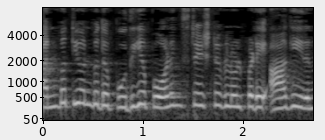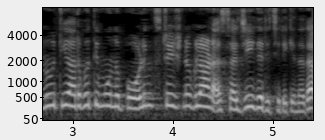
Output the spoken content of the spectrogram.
അൻപത്തിയൊൻപത് പുതിയ പോളിംഗ് സ്റ്റേഷനുകൾ ഉൾപ്പെടെ ആകെ ഇരുന്നൂറ്റി അറുപത്തിമൂന്ന് പോളിംഗ് സ്റ്റേഷനുകളാണ് സജ്ജീകരിച്ചിരിക്കുന്നത്.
